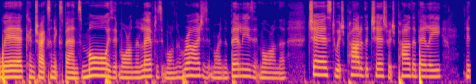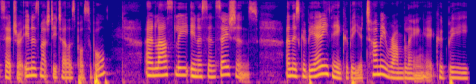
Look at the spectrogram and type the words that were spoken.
where contracts and expands more. Is it more on the left? Is it more on the right? Is it more in the belly? Is it more on the chest? Which part of the chest? Which part of the belly? Etc. In as much detail as possible. And lastly, inner sensations. And this could be anything. It could be your tummy rumbling. It could be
